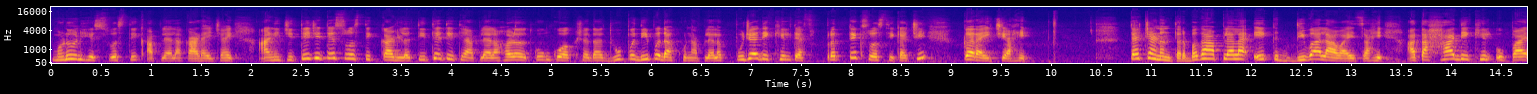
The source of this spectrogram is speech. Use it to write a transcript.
म्हणून हे स्वस्तिक आपल्याला काढायचे आहे. आणि जिथे जिथे स्वस्तिक काढलं तिथे तिथे आपल्याला हळद कुंकू अक्षदा धूप दीप दाखवून आपल्याला पूजा देखील त्या प्रत्येक स्वस्तिकाची करायची आहे. त्याच्यानंतर बघा आपल्याला एक दिवा लावायचा आहे. आता हा देखील उपाय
